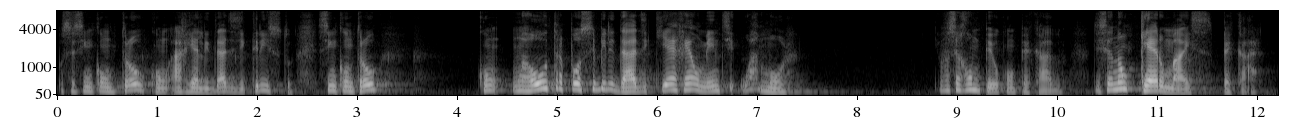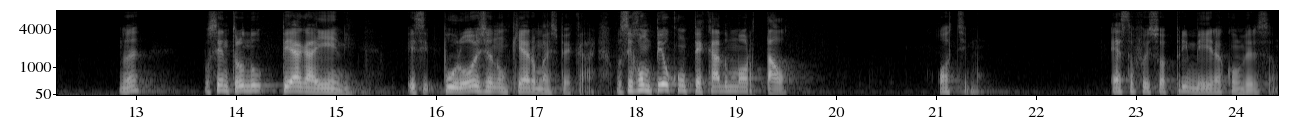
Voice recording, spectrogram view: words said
Você se encontrou com a realidade de Cristo, se encontrou com uma outra possibilidade que é realmente o amor. E você rompeu com o pecado. Disse: Eu não quero mais pecar. Não é? Você entrou no PHM, esse por hoje eu não quero mais pecar. Você rompeu com o pecado mortal. Ótimo. Essa foi sua primeira conversão.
